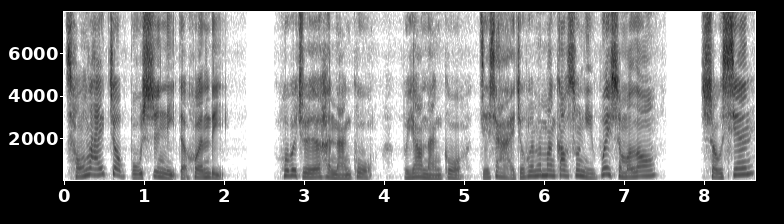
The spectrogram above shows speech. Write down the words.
从来就不是你的婚礼。会不会觉得很难过？不要难过，接下来就会慢慢告诉你为什么喽。首先，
